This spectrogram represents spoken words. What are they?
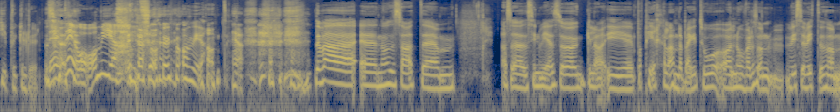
hyperkultur. Det, det er jo og mye annet. og mye annet. Ja. Det var eh, noen som sa at, um, altså, siden vi er så glad i papirkalender begge to, og nå var det sånn hvis og vidt og sånn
